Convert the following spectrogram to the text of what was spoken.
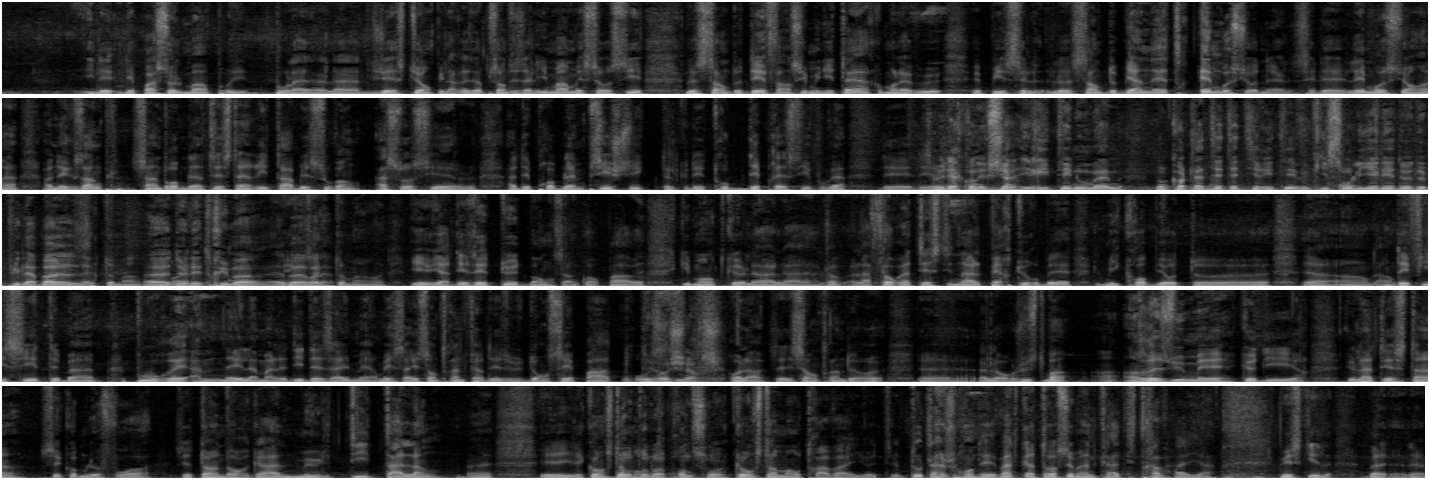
il est, il est pas seulement pour, pour la, la digestion puis la résorption des aliments, mais c'est aussi le centre de défense immunitaire, comme on l'a vu, et puis c'est le, le centre de bien-être émotionnel. C'est l'é- l'émotion. Hein. Un exemple, syndrome d'intestin irritable est souvent associé euh, à des problèmes psychiques tels que des troubles dépressifs ou bien des. des Ça veut dire qu'on est déjà irrité nous-mêmes. Donc quand la tête est irritée, vu qu'ils sont liés les deux depuis la base euh, de Ouais. l'être humain, eh ben voilà. Ouais. Il y a des études, bon, c'est encore pas, euh, qui montrent que la, la, la flore intestinale perturbée, le microbiote euh, euh, en, en déficit, eh ben, pourrait amener la maladie d'Alzheimer. Mais ça, ils sont en train de faire des études, on ne sait pas trop. Des si- recherches. Voilà, c'est- ils sont en train de. euh, alors justement, en, résumé, que dire? Que l'intestin, c'est comme le foie, c'est un organe multitalent, hein, et il est Dont constamment on doit prendre soin. constamment au travail. Toute la journée, 24 heures sur 24, il travaille. hein. Puisqu'il ben, euh,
